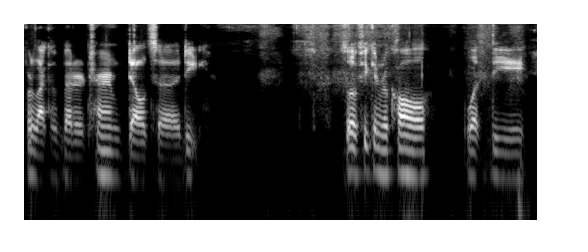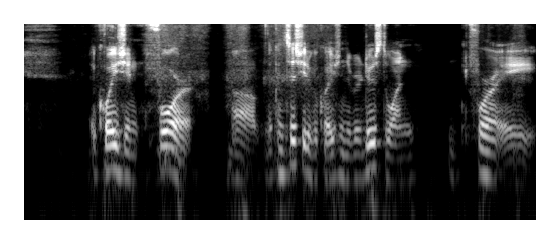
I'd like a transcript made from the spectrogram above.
for lack of a better term, delta D. So if you can recall what the equation for uh, the constitutive equation, the reduced one, for a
